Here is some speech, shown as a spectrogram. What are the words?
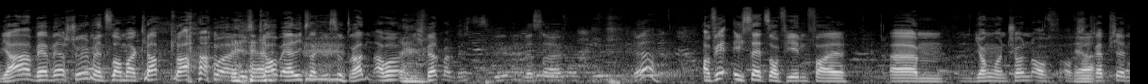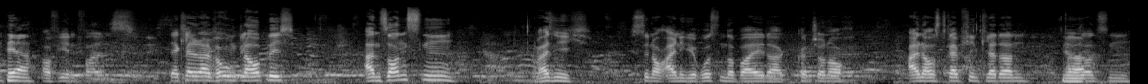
Ja, wäre wär schön, wenn es nochmal klappt, klar. Aber ich glaube ehrlich gesagt nicht so dran. Aber ich werde mein Bestes geben. Deshalb, ja. Auf, ich setze auf jeden Fall ähm, Jong und John auf, aufs Ja. Treppchen. Ja. Auf jeden Fall. Das, der klettert einfach unglaublich. Ansonsten, weiß nicht, es sind auch einige Russen dabei. Da könnte schon auch einer aufs Treppchen klettern. Ja. Ansonsten,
